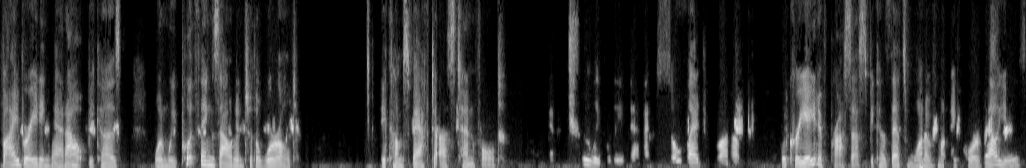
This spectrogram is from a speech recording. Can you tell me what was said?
vibrating that out because when we put things out into the world, it comes back to us tenfold. I truly believe that. I'm so glad you brought up the creative process because that's one of my core values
